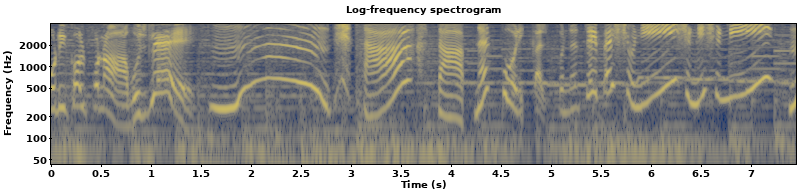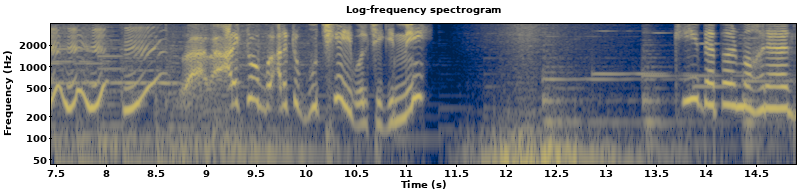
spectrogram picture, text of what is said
পরিকল্পনা বুঝলে? হুম তা তা আপনার পরিকল্পনাটা এবার শুনি শুনি শুনি। হুম হুম হুম হুম। আরেকটু আরেকটু গুছিয়েই বলছি গিন্নি। কি ব্যাপার মহারাজ?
